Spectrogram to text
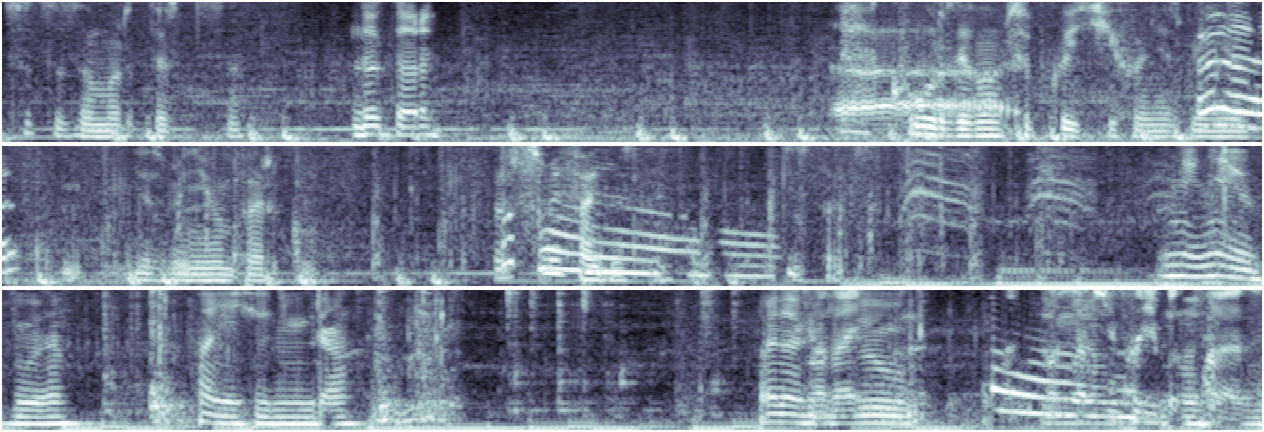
Co to za morderca? Doktor. Kurde, mam szybko i cicho, nie zmieniłem, nie zmieniłem perku. To w sumie fajny jest ten. Zostaw sobie. Nie, nie jest zły. Fajnie się z nim gra. Pamiętam jak Uważaj. był... Można ci wchodzi pod palec.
